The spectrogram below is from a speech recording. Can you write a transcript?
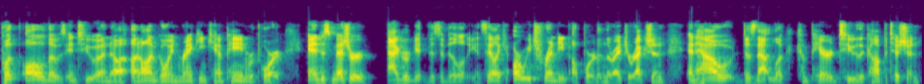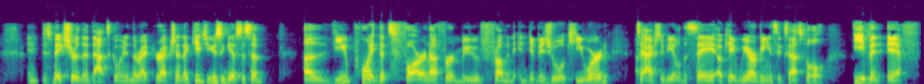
Put all of those into an, uh, an ongoing ranking campaign report and just measure aggregate visibility and say like are we trending upward in the right direction? And how does that look compared to the competition? And just make sure that that's going in the right direction. That gives usually gives us a a viewpoint that's far enough removed from an individual keyword to actually be able to say okay we are being successful even if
